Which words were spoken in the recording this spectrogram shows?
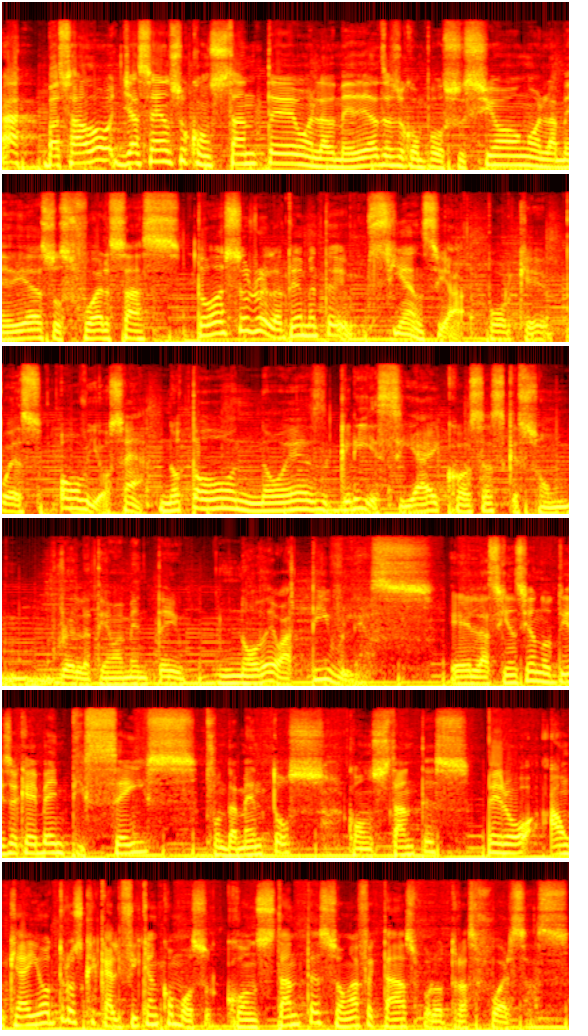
Ah, basado ya sea en su constante o en las medidas de su composición o en la medida de sus fuerzas. Todo eso es relativamente ciencia, porque pues obvio, o sea, no todo no es gris y hay cosas que son relativamente no debatibles. Eh, la ciencia nos dice que hay 26 fundamentos constantes, pero aunque hay otros que califican como constantes, son afectadas por otras fuerzas,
